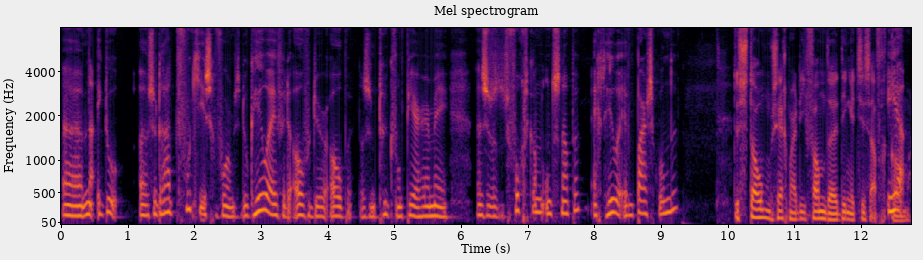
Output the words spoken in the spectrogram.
nou, ik doe, zodra het voetje is gevormd, doe ik heel even de ovendeur open. Dat is een truc van Pierre Hermé, zodat het vocht kan ontsnappen. Echt heel even een paar seconden de stoom, zeg maar, die van de dingetjes afgekomen.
